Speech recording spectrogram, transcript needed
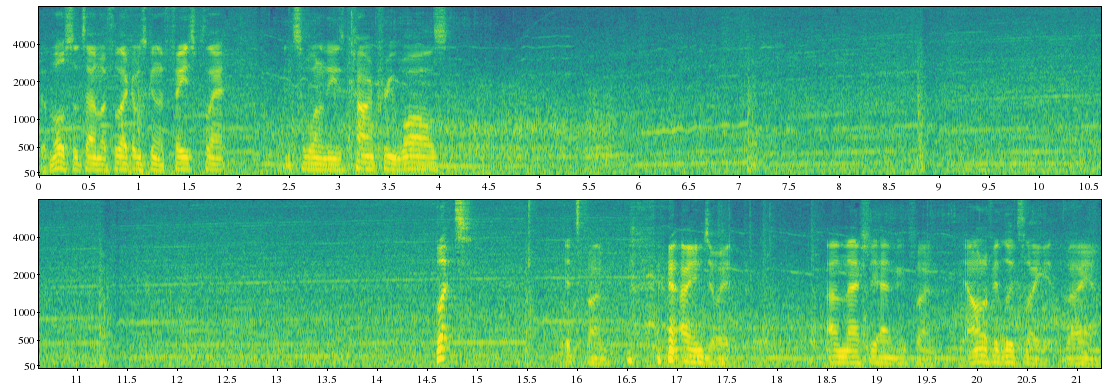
But most of the time I feel like I'm just gonna face plant into one of these concrete walls. But it's fun. I enjoy it. I'm actually having fun. I don't know if it looks like it, but I am.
